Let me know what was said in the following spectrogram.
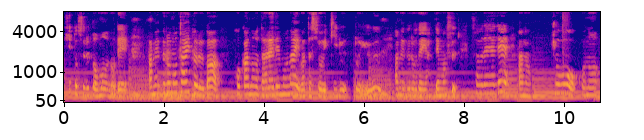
ヒットすると思うのでアメブロのタイトルが他の誰でもない私を生きるというアメブロでやってますそれであの今日この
